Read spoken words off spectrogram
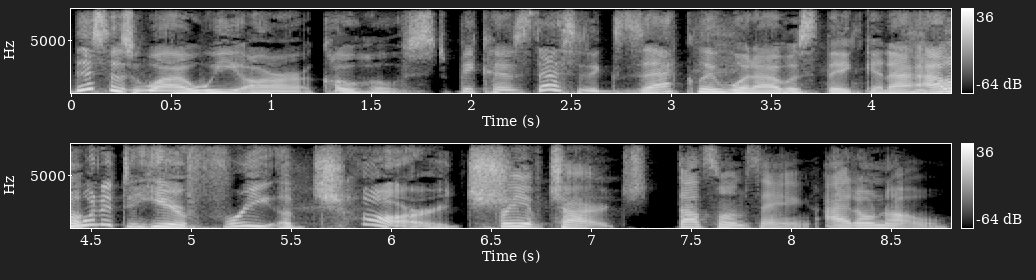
this is why we are co-host because that's exactly what I was thinking. I, I wanted to hear free of charge. Free of charge. That's what I'm saying. I don't know.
